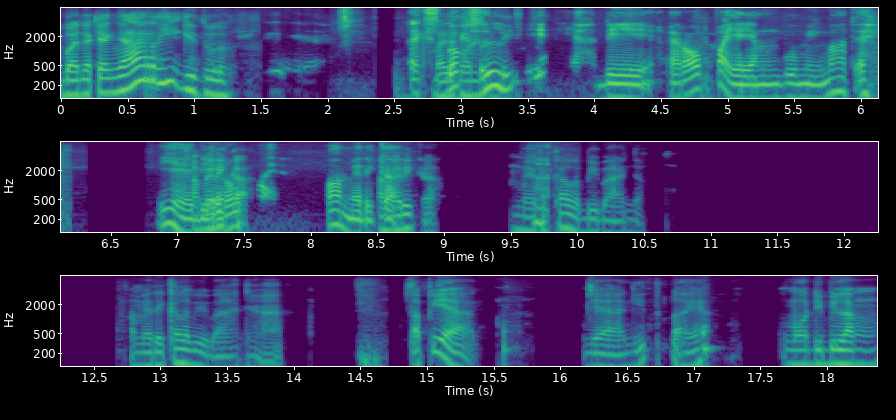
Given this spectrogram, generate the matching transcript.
banyak yang nyari gitu loh. Xbox Banyak yang beli. di, ya, di Eropa ya yang booming banget. Eh, iya ya di Amerika. Eropa ya. Oh Amerika. Amerika. Amerika lebih banyak. Amerika lebih banyak. Tapi ya ya gitulah ya. Mau dibilang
